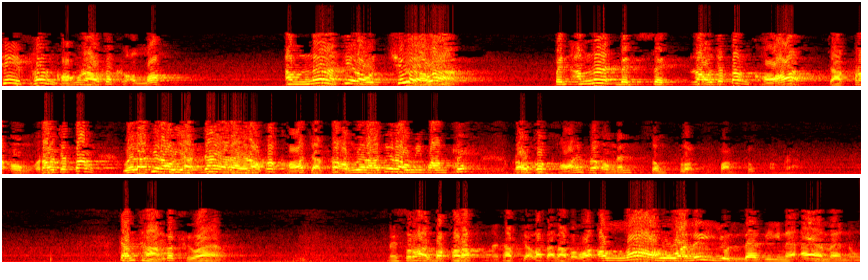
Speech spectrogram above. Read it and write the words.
ที่พึ่งของเราก็คืออัลลอฮ์อำนาจที่เราเชื่อว่า เป็นอำนาจเบ็ดเสร็จ เราจะต้องขอจากพระองค์ เราจะต้องเวลาที่เราอยากได้อะไร เราก็ขอจากพระองค์ เวลาที่เรามีความทุกข์เราก็ขอให้พระองค์นั้นทรงปลดความทุกข์ของเราคำถามก็คือว่า ในสุราอัลบากรนะครับที่อัลลอฮฺตะลาบอกว่าอัลลอฮฺวะลียุลลดีนอามานู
